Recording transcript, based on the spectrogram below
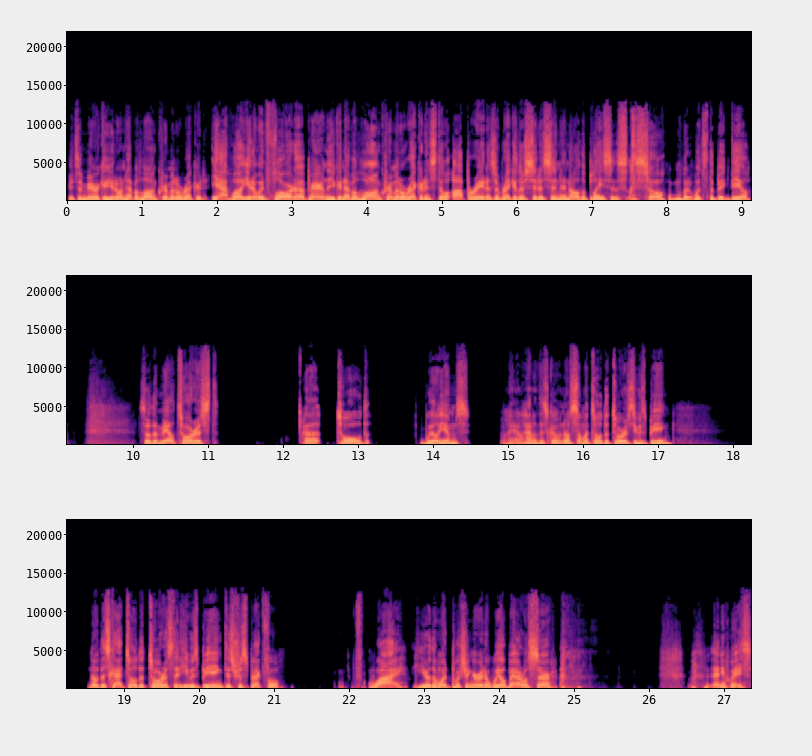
it's a miracle you don't have a long criminal record. Yeah, well, you know, in Florida, apparently you can have a long criminal record and still operate as a regular citizen in all the places. So what's the big deal? So the male tourist uh, told Williams, how did this go? No, someone told the tourist he was being. No, this guy told the tourist that he was being disrespectful. Why? You're the one pushing her in a wheelbarrow, sir. Anyways,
